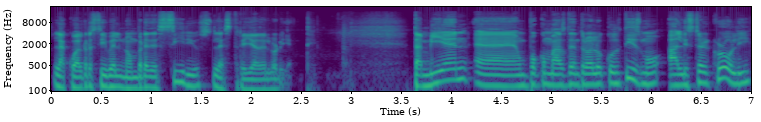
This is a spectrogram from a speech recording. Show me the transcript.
la cual recibe el nombre de Sirius, la estrella del oriente. También, eh, un poco más dentro del ocultismo, Aleister Crowley,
